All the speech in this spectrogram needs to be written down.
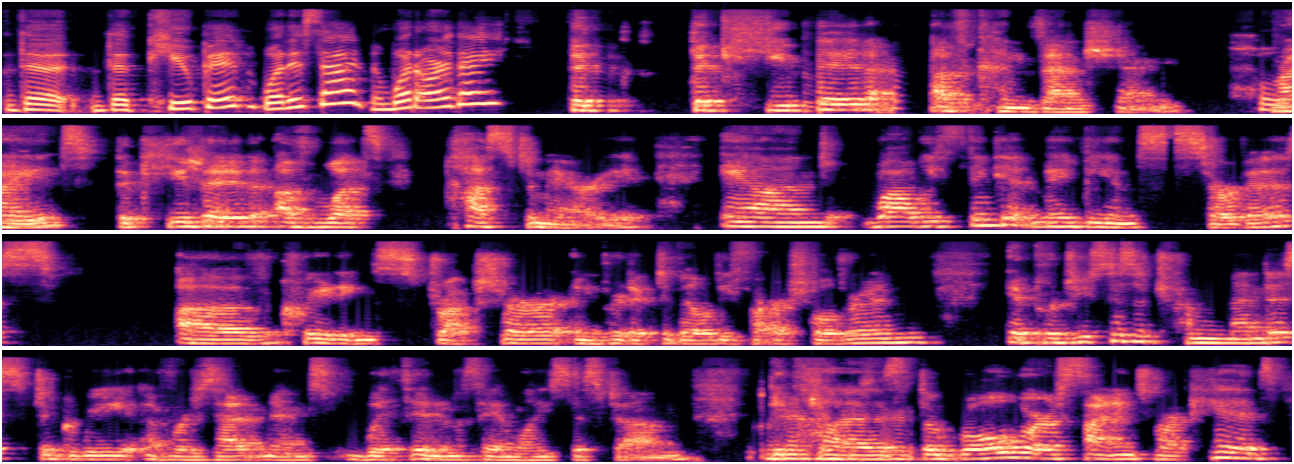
the, the Cupid, what is that? What are they? The, the Cupid of convention. Holy- right? The cupid of what's customary. And while we think it may be in service of creating structure and predictability for our children, it produces a tremendous degree of resentment within the family system because the role we're assigning to our kids,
